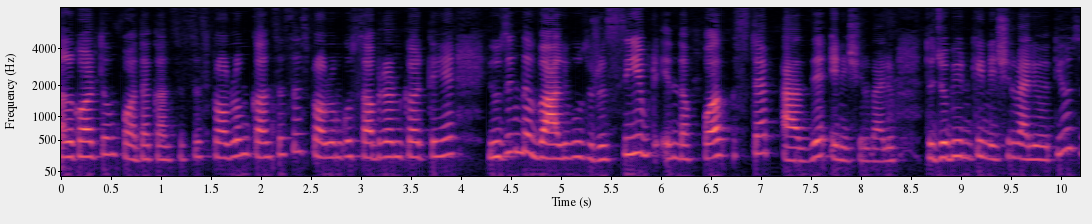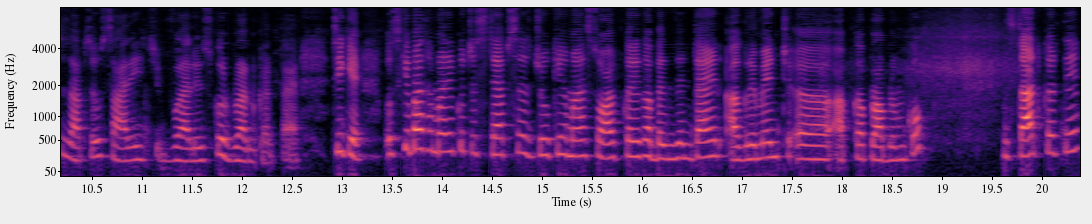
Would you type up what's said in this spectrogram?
algorithm for the consensus problem consensus problem को सब रन करते हैं using the values received in the first step as their initial value तो जो भी उनकी इनिशियल वैल्यू होती है, उस हिसाब से वो सारी वैल्यूज़ को रन करता है। ठीक है, उसके बाद हमारे कुछ स्टेप्स है जो कि हमारा सॉल्व करेगा बेंजेंटाइन अग्रीमेंट आपका प्रॉब्लम को। स्टार्ट करते हैं।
